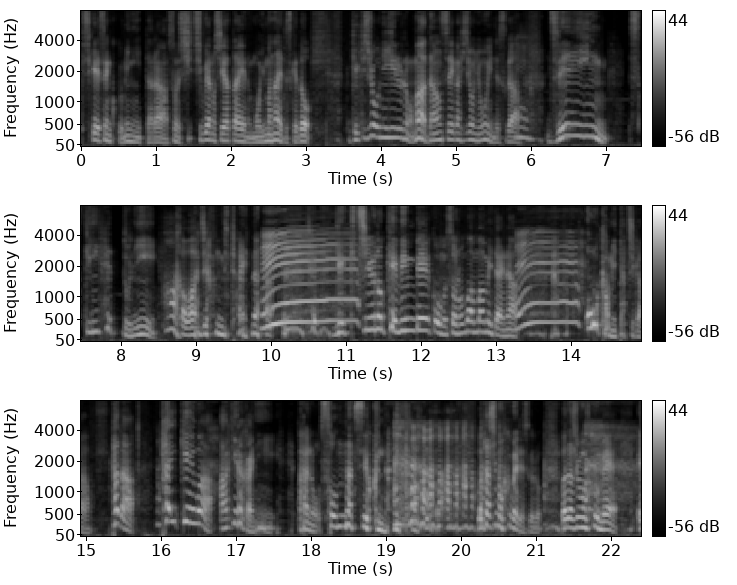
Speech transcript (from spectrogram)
死刑宣告」見に行ったらそのし渋谷のシアター N もう今ないですけど劇場にいるのがまあ男性が非常に多いんですが、ええ。全員スキンヘッドにはあ。革ジャンみたいな、え劇中のケビン・ベーコンもそのまんまみたいな、ー、え狼たちが。ただ体型は明らかにあのそんな強くないか 私も含めですけど。私も含め、え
